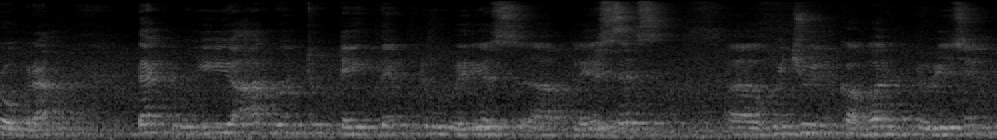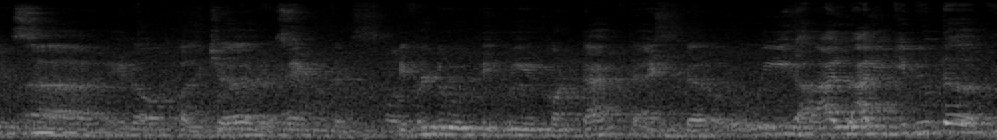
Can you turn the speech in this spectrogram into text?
program, that we are going to take them to various uh, places uh, which will cover tourism, uh, you know, culture and people to people contact and uh, we I'll, I'll give you the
